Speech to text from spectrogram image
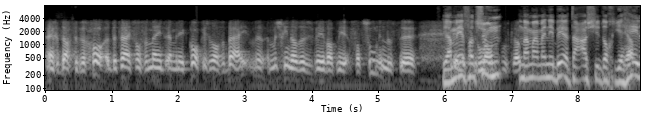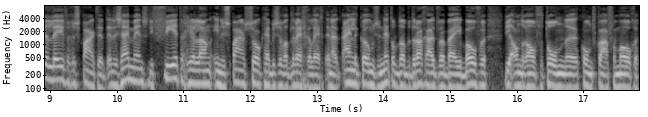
En gedacht hebben, goh, de tijd van Vermeend en meneer Kok is wel voorbij. Misschien dat er weer wat meer fatsoen in het... Ja, meer het fatsoen. Maar, maar meneer Beerta, als je toch je hele leven gespaard hebt... en er zijn mensen die 40 jaar lang in de spaarstok hebben ze wat weggelegd... en uiteindelijk komen ze net op dat bedrag uit... waarbij je boven die anderhalve ton komt qua vermogen.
